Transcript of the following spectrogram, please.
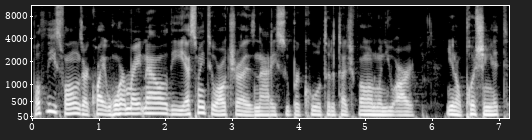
both of these phones are quite warm right now. The S22 Ultra is not a super cool to the touch phone when you are, you know, pushing it.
